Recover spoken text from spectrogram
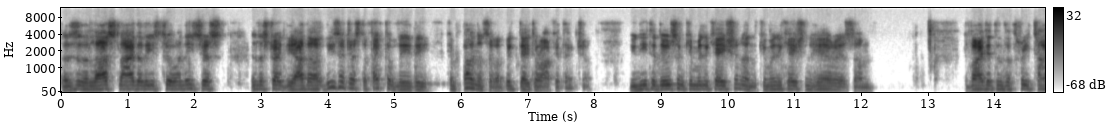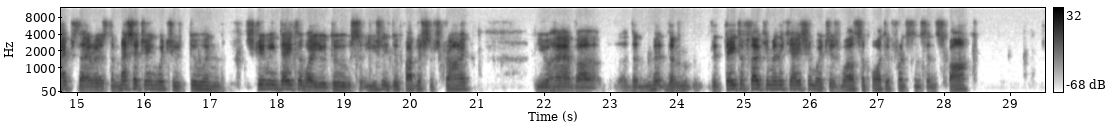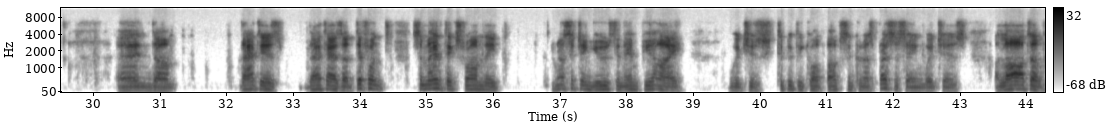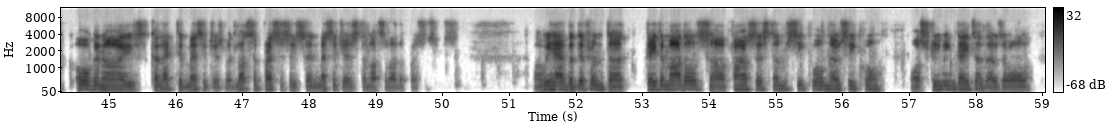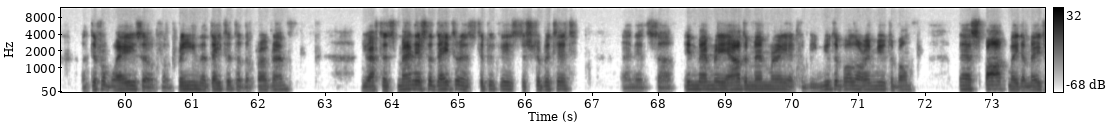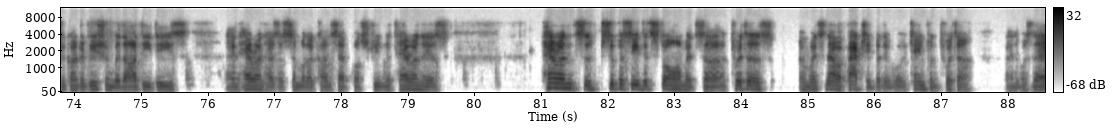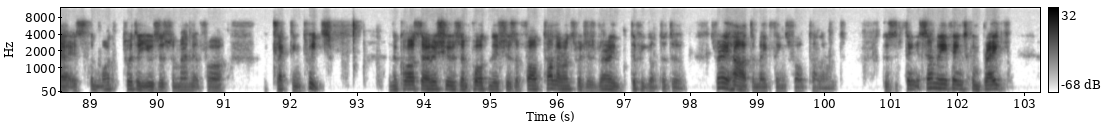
This is the last slide of these two, and these just illustrate the other. These are just effectively the components of a big data architecture. You need to do some communication, and communication here is um, divided into three types. There is the messaging, which you do in streaming data, where you do usually do publish subscribe. You have uh, the, the, the data flow communication, which is well supported, for instance, in Spark. And um, that is, that has a different semantics from the messaging used in MPI, which is typically called bulk synchronous processing, which is a lot of organized collective messages, but lots of processes send messages to lots of other processes. Uh, we have the different uh, data models, uh, file systems, SQL, NoSQL, or streaming data. Those are all uh, different ways of of bringing the data to the program. You have to manage the data, and it's typically it's distributed, and it's uh, in memory, out of memory. It can be mutable or immutable. There, Spark made a major contribution with RDDs, and Heron has a similar concept called Streamlet. Heron is Heron superseded Storm. It's uh, Twitter's, and it's now Apache, but it, it came from Twitter, and it was there. It's the, what Twitter uses for man for collecting tweets. And of course, there are issues, important issues of fault tolerance, which is very difficult to do. It's very hard to make things fault tolerant because so many things can break,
